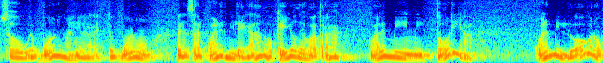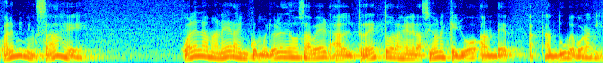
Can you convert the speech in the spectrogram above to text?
So, es bueno imaginar esto, es bueno pensar cuál es mi legado, qué yo dejo atrás, cuál es mi, historia, cuál es mi logro, cuál es mi mensaje, cuál es la manera en cómo yo le dejo saber al resto de las generaciones que yo andé, anduve por aquí.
